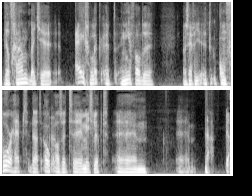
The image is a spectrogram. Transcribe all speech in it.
wilt gaan... dat je eigenlijk het, in ieder geval de, we zeggen, het comfort hebt... dat ook als het mislukt... Um, nou, ja,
